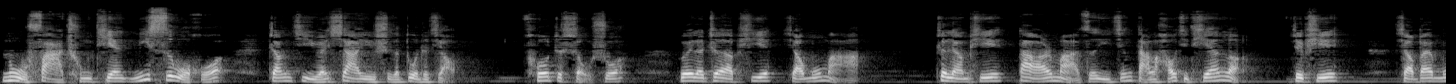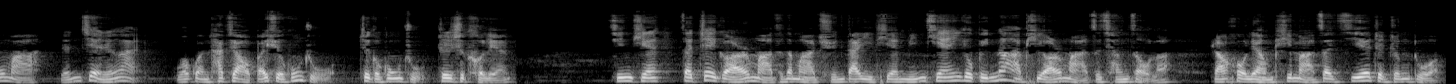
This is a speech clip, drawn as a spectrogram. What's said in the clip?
怒发冲天，你死我活。张纪元下意识地跺着脚，搓着手说：“为了这匹小母马，这两匹大耳马子已经打了好几天了。这匹小白母马人见人爱，我管它叫白雪公主。这个公主真是可怜。”今天在这个儿马子的马群待一天，明天又被那匹儿马子抢走了，然后两匹马再接着争夺，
